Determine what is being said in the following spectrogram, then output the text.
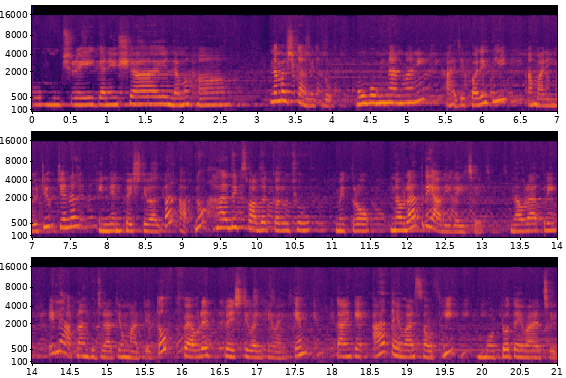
ઓમ શ્રી ગણેશાય નમઃ. નમસ્કાર મિત્રો, હું ભૂમિ નાનવાની આજે ફરીથી અમારી યુટ્યુબ ચેનલ ઇન્ડિયન ફેસ્ટિવલ પર આપનું હાર્દિક સ્વાગત કરું છું. મિત્રો, નવરાત્રિ આવી ગઈ છે. નવરાત્રિ એટલે આપણા ગુજરાતીઓ માટે તો ફેવરેટ ફેસ્ટિવલ કહેવાય. કેમ? કારણ કે આ તહેવાર સૌથી મોટો તહેવાર છે.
